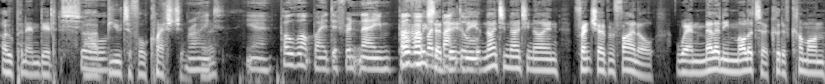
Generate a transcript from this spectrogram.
open-ended, uh, beautiful question. you know. right. Yeah, pole vault by a different name. Pole vault by the said back the, door. the 1999 French Open final when Melanie Molitor could have come on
